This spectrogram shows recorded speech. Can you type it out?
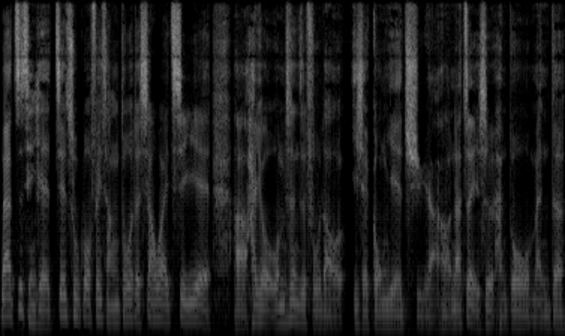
那之前也接触过非常多的校外企业啊，还有我们甚至辅导一些工业区啊，那这也是很多我们的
